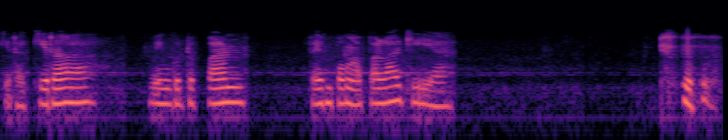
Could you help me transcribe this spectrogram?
Kira-kira minggu depan rempong apa lagi ya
